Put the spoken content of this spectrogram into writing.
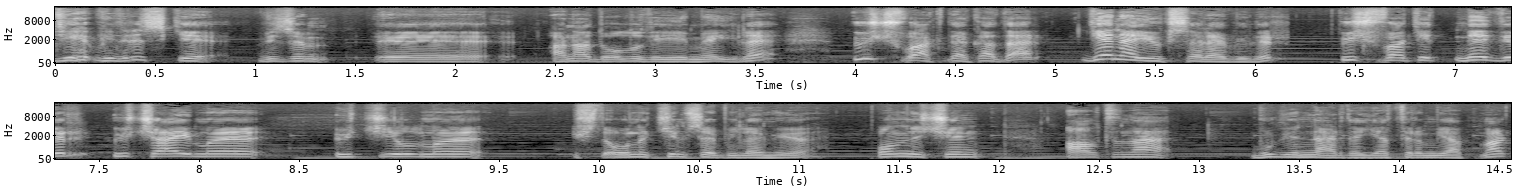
diyebiliriz ki bizim e, Anadolu deyimiyle 3 vakte kadar gene yükselebilir. 3 vakit nedir? 3 ay mı? 3 yıl mı? İşte onu kimse bilemiyor. Onun için altına bugünlerde yatırım yapmak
